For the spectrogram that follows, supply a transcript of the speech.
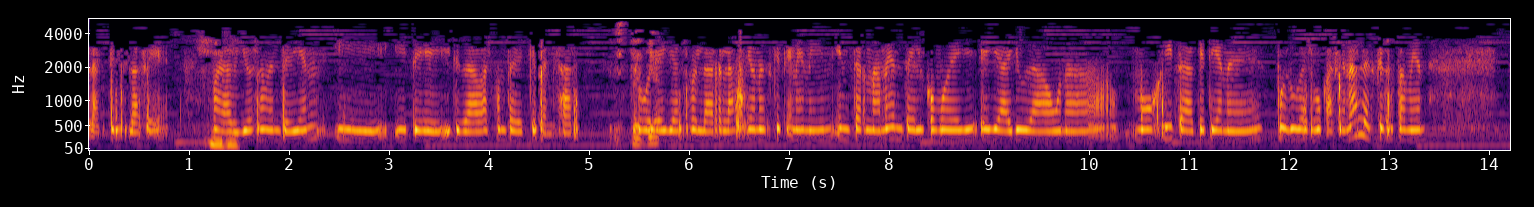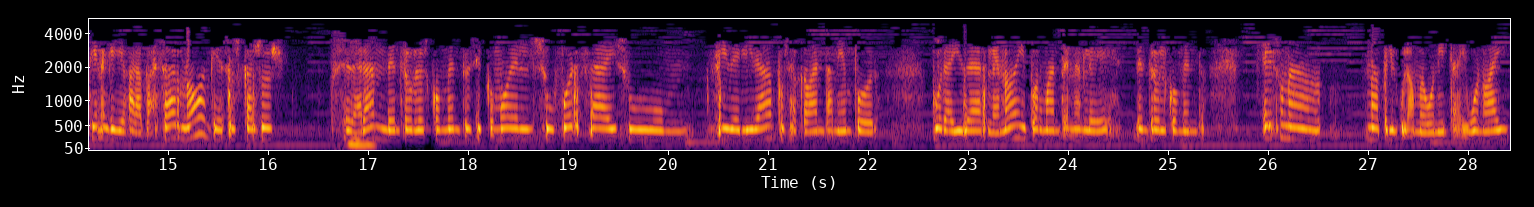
La actriz la hace maravillosamente bien y, y, te, y te da bastante que pensar sobre ella, sobre las relaciones que tienen internamente, el cómo ella, ella, ayuda a una monjita que tiene pues dudas vocacionales, que eso también tiene que llegar a pasar, ¿no? Que esos casos se darán dentro de los conventos y cómo él, su fuerza y su fidelidad pues acaban también por, por ayudarle, ¿no? Y por mantenerle dentro del convento. Es una, una película muy bonita y bueno, hay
